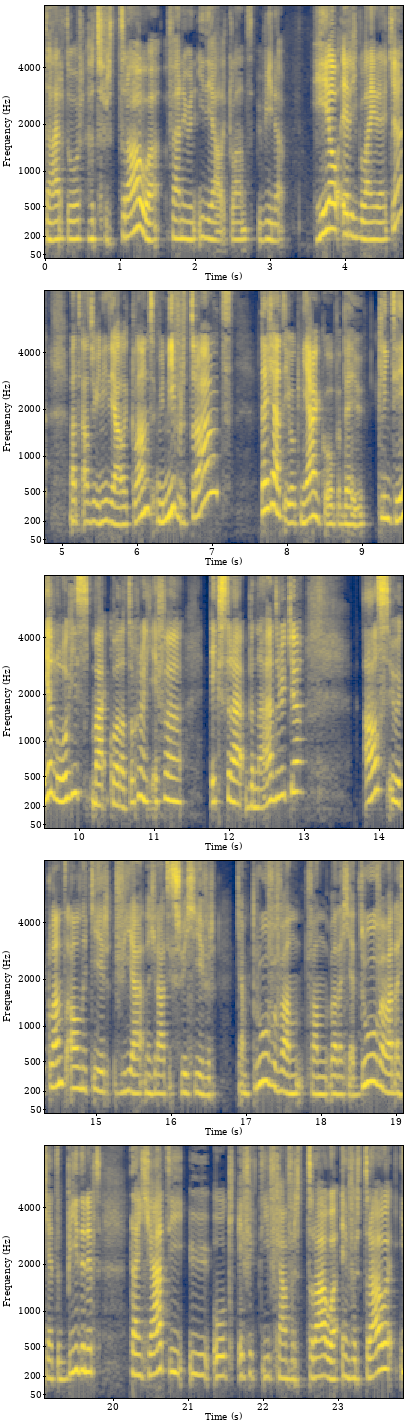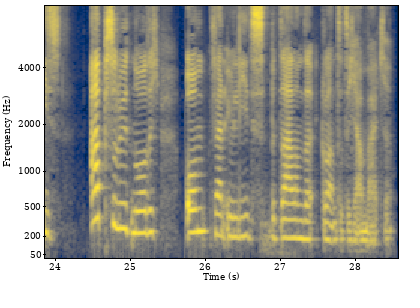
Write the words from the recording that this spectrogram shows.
daardoor het vertrouwen van je ideale klant winnen. Heel erg belangrijk, hè? Want als uw ideale klant u niet vertrouwt, dan gaat hij ook niet aankopen bij u. Klinkt heel logisch, maar ik wou dat toch nog even extra benadrukken. Als uw klant al een keer via een gratis weggever kan proeven van, van wat dat jij doet, van wat dat jij te bieden hebt, dan gaat hij u ook effectief gaan vertrouwen. En vertrouwen is absoluut nodig om van uw leads betalende klanten te gaan maken.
